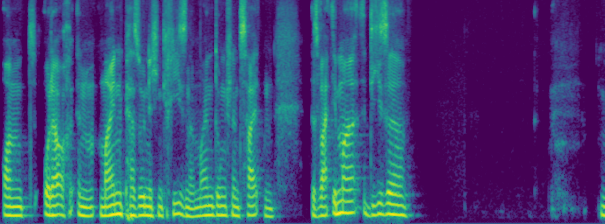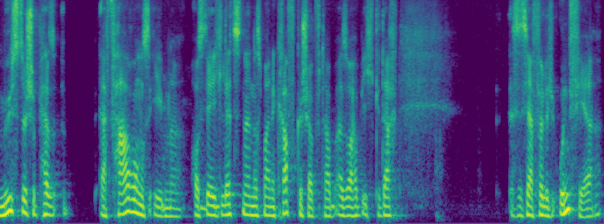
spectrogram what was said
Und oder auch in meinen persönlichen Krisen, in meinen dunklen Zeiten, es war immer diese mystische Pers Erfahrungsebene, aus der ich letzten Endes meine Kraft geschöpft habe. Also habe ich gedacht, es ist ja völlig unfair,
